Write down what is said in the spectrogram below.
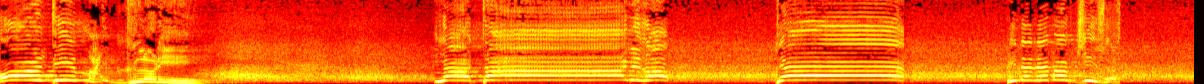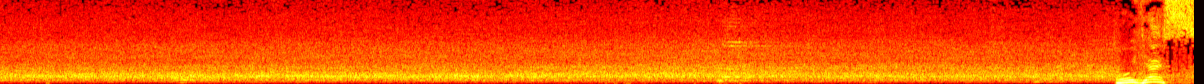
Holding my glory. Your time is up. There. In the name of Jesus. Oh, yes.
